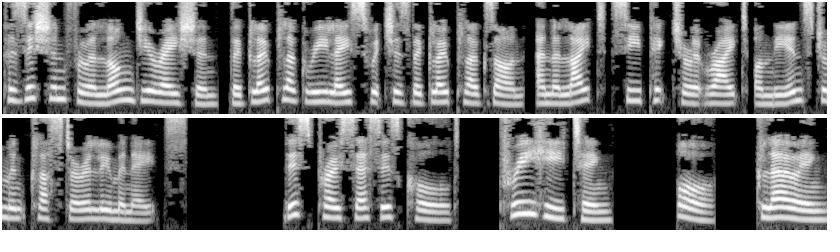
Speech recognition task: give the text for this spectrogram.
position for a long duration. The glow plug relay switches the glow plugs on, and a light see picture at right on the instrument cluster illuminates. This process is called preheating or glowing.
